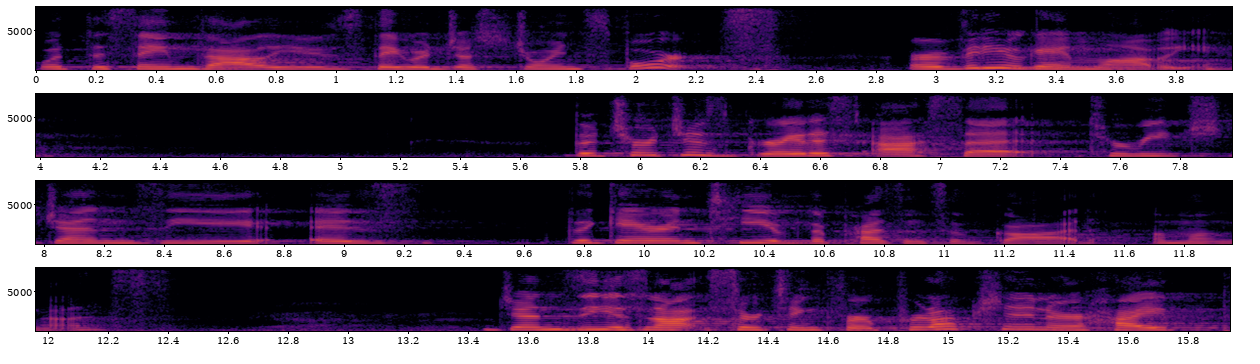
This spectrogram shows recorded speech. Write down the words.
with the same values, they would just join sports or a video game lobby. The church's greatest asset to reach Gen Z is the guarantee of the presence of God among us. Gen Z is not searching for production or hype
